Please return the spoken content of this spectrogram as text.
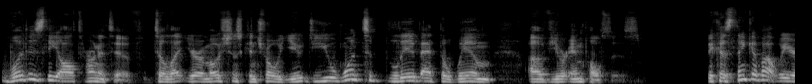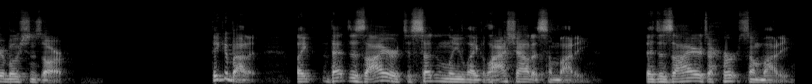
what is the alternative to let your emotions control you? Do you want to live at the whim of your impulses? Because think about what your emotions are. Think about it. Like that desire to suddenly like lash out at somebody, the desire to hurt somebody,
